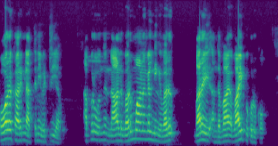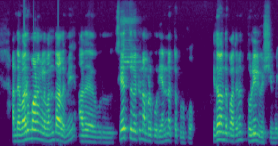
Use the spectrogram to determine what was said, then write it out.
போற காரியங்கள் அத்தனை வெற்றியாகும். அப்புறம் வந்து நாலு வருமானங்கள் நீங்க வரு வர அந்த வாய் வாய்ப்பு கொடுக்கும். அந்த வருமானங்கள் வந்தாலுமே அதை ஒரு சேர்த்து வைக்க நம்மளுக்கு ஒரு எண்ணத்தை கொடுக்கும். இதை வந்து பார்த்தீங்கன்னா தொழில் விஷயமை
